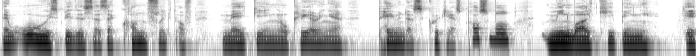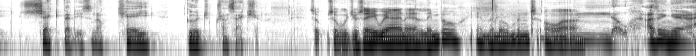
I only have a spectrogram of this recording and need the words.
There will always be this as a conflict of making or clearing a payment as quickly as possible, meanwhile keeping it checked that it's an okay, good transaction. So, so would you say we are in a limbo in the moment, or No, I think uh,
